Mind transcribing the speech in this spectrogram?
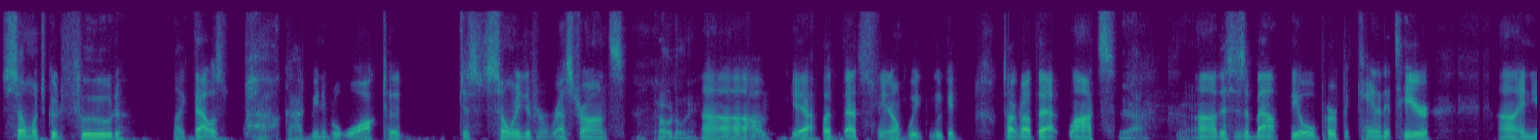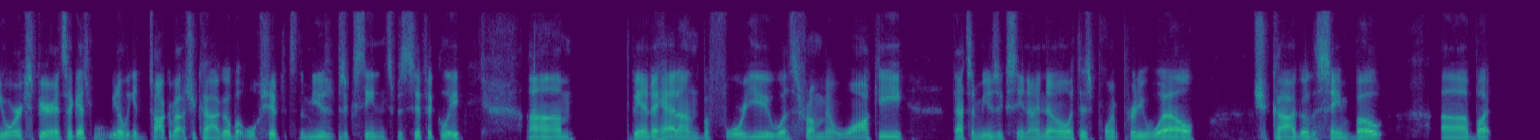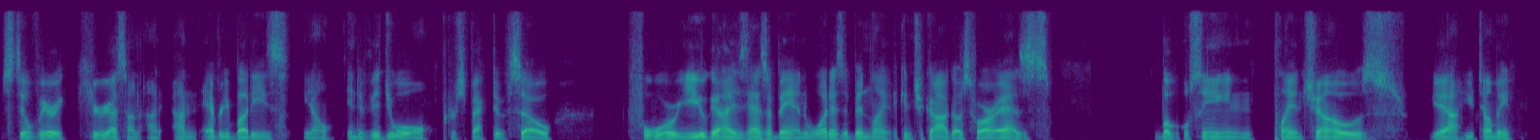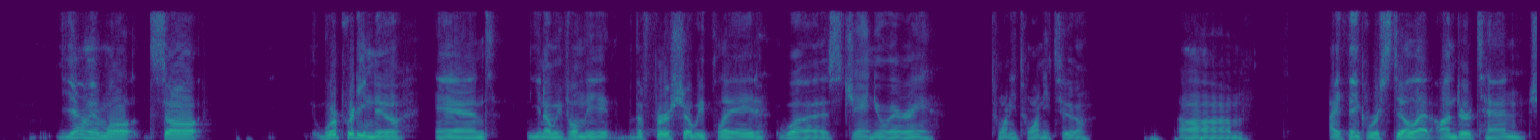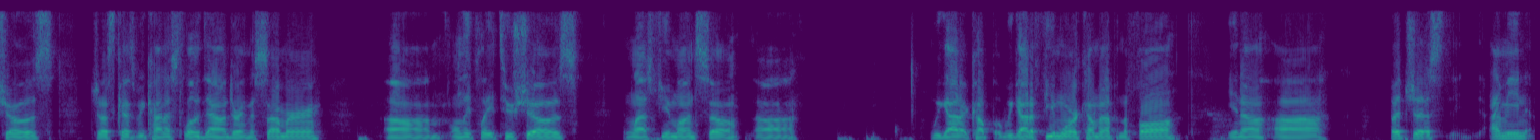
so much good food. Like that was, oh God, being able to walk to just so many different restaurants. Totally. Um, yeah, but that's you know we we could talk about that lots. Yeah. Uh, this is about the old perfect candidates here. Uh, and your experience, I guess, you know, we can talk about Chicago, but we'll shift it to the music scene specifically. Um, the band I had on before you was from Milwaukee. That's a music scene I know at this point pretty well. Chicago, the same boat, uh, but still very curious on, on on everybody's you know individual perspective. So, for you guys as a band, what has it been like in Chicago as far as local scene, playing shows? Yeah, you tell me. Yeah, man. Well, so we're pretty new, and you know, we've only the first show we played was January 2022. Um, I think we're still at under 10 shows, just because we kind of slowed down during the summer. Um, only played two shows in the last few months, so uh, we got a couple, we got a few more coming up in the fall. You know, uh, but just I mean,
